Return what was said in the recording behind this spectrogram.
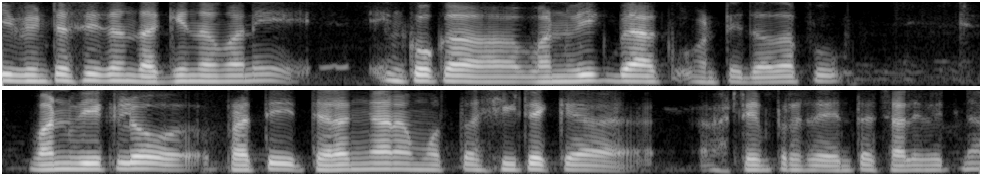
ఈ వింటర్ సీజన్ తగ్గిందో కానీ ఇంకొక వన్ వీక్ బ్యాక్ అంటే దాదాపు వన్ వీక్లో ప్రతి తెలంగాణ మొత్తం హీట్ ఎక్కే టెంపరేచర్ ఎంత చలి పెట్టినా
